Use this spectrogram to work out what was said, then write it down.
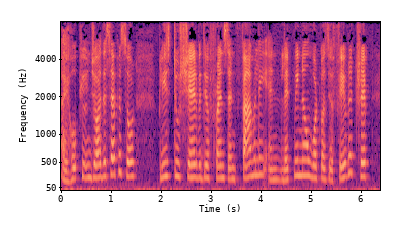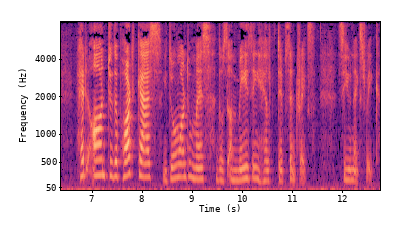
I hope you enjoy this episode. Please do share with your friends and family and let me know what was your favorite trip. Head on to the podcast. You don't want to miss those amazing health tips and tricks. See you next week.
